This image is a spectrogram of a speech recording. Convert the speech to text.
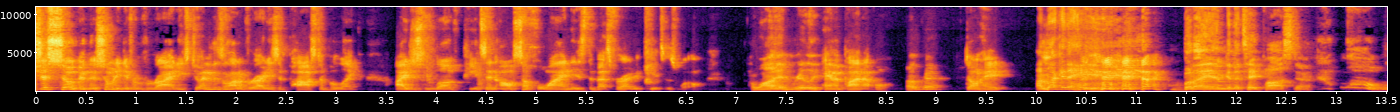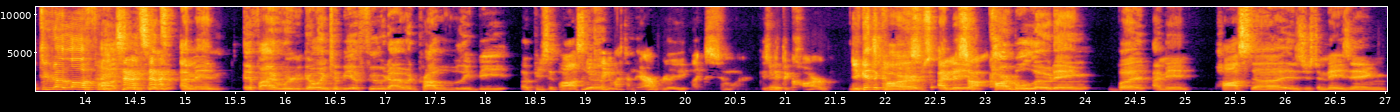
just so good. There's so many different varieties too. I know there's a lot of varieties of pasta, but like I just love pizza, and also Hawaiian is the best variety of pizza as well. Hawaiian, really? Ham and pineapple. Okay. Don't hate. I'm not gonna hate, but I am gonna take pasta. Whoa. Dude, I love pasta. It's, it's, I mean, if I were going to be a food, I would probably be a piece of When you pasta. think about them, they are really like similar because you get the carb. You get the carbs. I mean, carbo loading, but I mean, pasta is just amazing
